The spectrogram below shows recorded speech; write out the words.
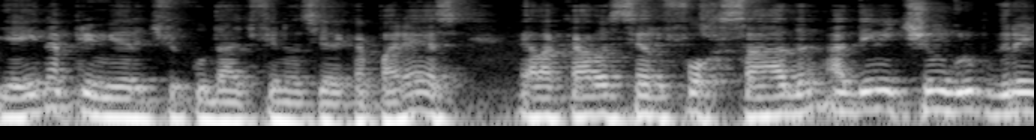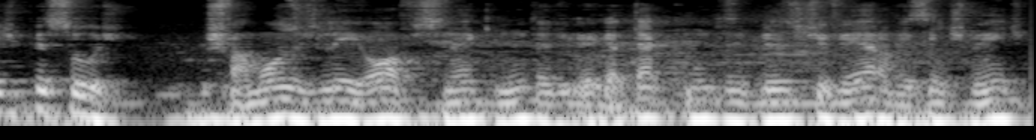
e aí na primeira dificuldade financeira que aparece, ela acaba sendo forçada a demitir um grupo grande de pessoas. Os famosos layoffs, né, que muita, até muitas empresas tiveram recentemente,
